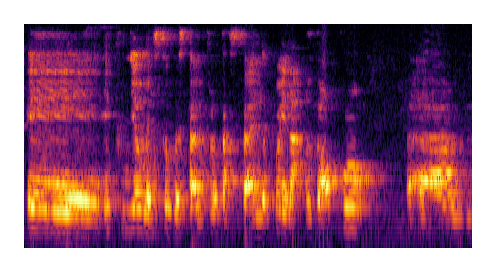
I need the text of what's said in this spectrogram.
e, e quindi ho messo quest'altro tassello. Poi l'anno dopo, ehm,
